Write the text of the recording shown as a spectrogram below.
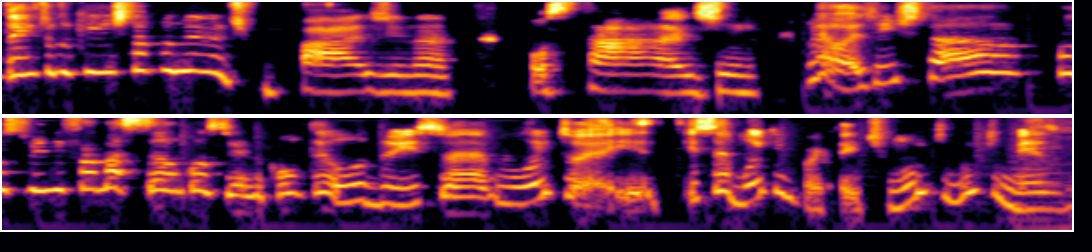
dentro do que a gente está fazendo, tipo página, postagem. Meu, a gente está construindo informação, construindo conteúdo. Isso é muito, é, isso é muito importante, muito, muito mesmo.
